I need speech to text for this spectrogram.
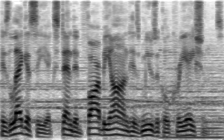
His legacy extended far beyond his musical creations.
